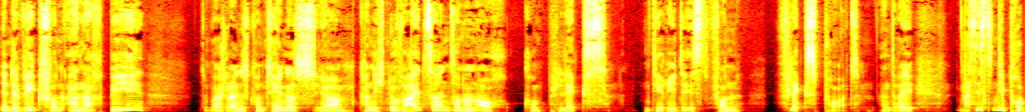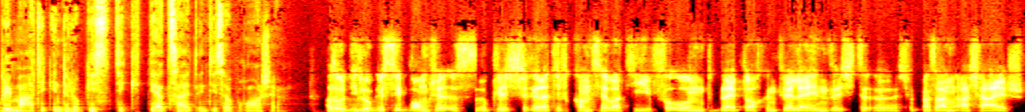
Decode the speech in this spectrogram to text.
Denn der Weg von A nach B, zum Beispiel eines Containers, ja, kann nicht nur weit sein, sondern auch komplex. Und die Rede ist von Flexport. André, was ist denn die Problematik in der Logistik derzeit in dieser Branche? Also die Logistikbranche ist wirklich relativ konservativ und bleibt auch in vielerlei Hinsicht, äh, ich würde mal sagen, archaisch.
